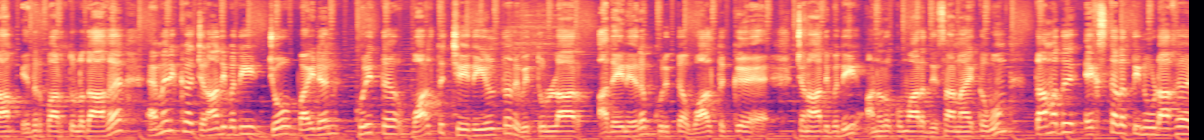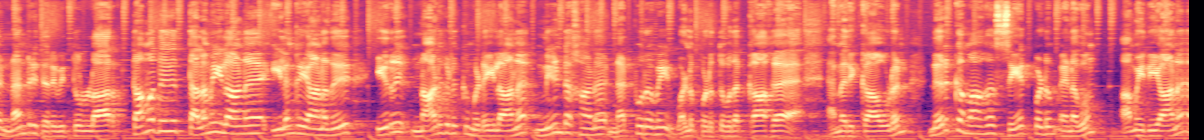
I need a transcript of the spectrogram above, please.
தாம் எதிர்பார்த்துள்ளதாக அமெரிக்க ஜனாதிபதி ஜோ பைடன் குறித்த வாழ்த்துச் செய்தியில் தெரிவித்துள்ளார். அதே நேரம் குறித்த வாழ்த்துக்கு ஜனாதிபதி அனுரகுமார திசாநாயக்கவும் தமது எக்ஸ் தளத்தினூடாக நன்றி தெரிவித்துள்ளார். தமது தலைமையிலான இலங்கையான ஆனது இரு நாடுகளுக்கும் இடையிலான நீண்டகால நட்புறவை வலுப்படுத்துவதற்காக அமெரிக்காவுடன் நெருக்கமாக செயற்படும் எனவும் அமைதியான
